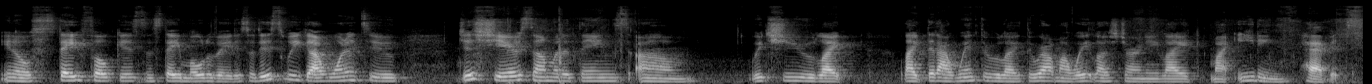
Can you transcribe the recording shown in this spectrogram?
you know stay focused and stay motivated. So this week I wanted to just share some of the things um, with you like like that I went through like throughout my weight loss journey, like my eating habits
